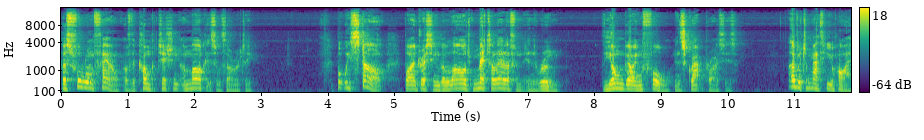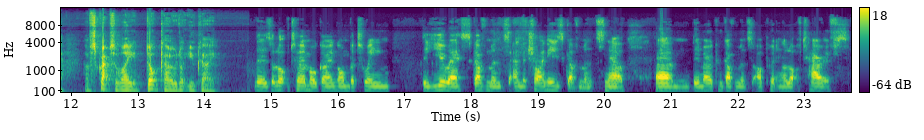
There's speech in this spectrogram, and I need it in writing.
has fallen foul of the Competition and Markets Authority. But we start by addressing the large metal elephant in the room the ongoing fall in scrap prices. Over to Matthew High of scrapsaway.co.uk. There's a lot of turmoil going on between the US governments and the Chinese governments. Now, um, the American governments are putting a lot of tariffs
